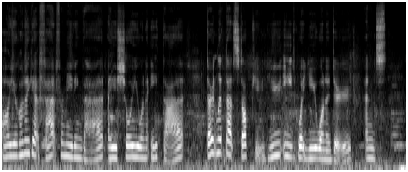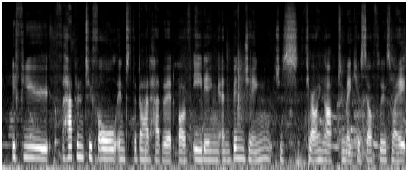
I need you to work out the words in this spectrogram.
oh, you're going to get fat from eating that. Are you sure you want to eat that? Don't let that stop you. You eat what you want to do. And if you happen to fall into the bad habit of eating and binging, which is throwing up to make yourself lose weight,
